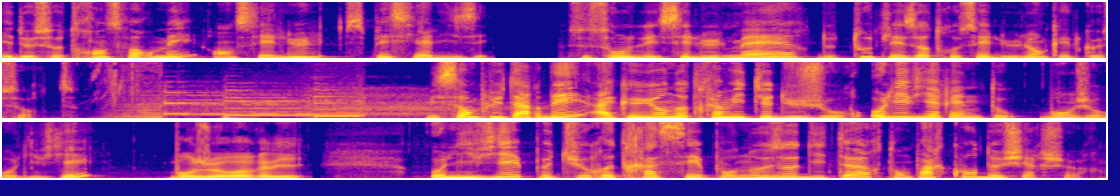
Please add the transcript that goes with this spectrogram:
et de se transformer en cellules spécialisées. Ce sont les cellules mères de toutes les autres cellules en quelque sorte. Mais sans plus tarder, accueillons notre invité du jour, Olivier Rento. Bonjour Olivier. Bonjour Aurélie. Olivier, peux-tu retracer pour nos auditeurs ton parcours de chercheur?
